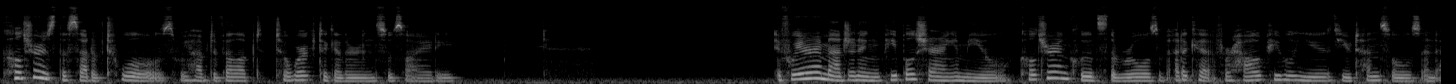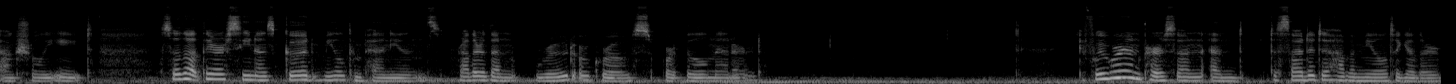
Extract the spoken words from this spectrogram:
Culture is the set of tools we have developed to work together in society. If we are imagining people sharing a meal, culture includes the rules of etiquette for how people use utensils and actually eat, so that they are seen as good meal companions rather than rude or gross or ill mannered. If we were in person and decided to have a meal together,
